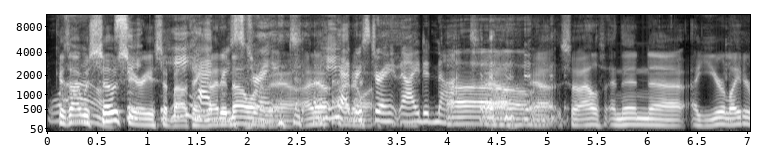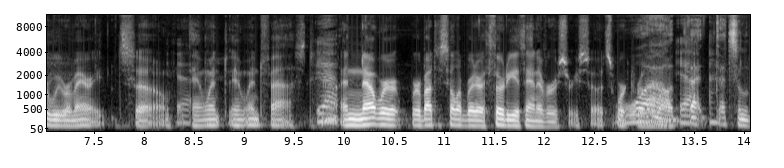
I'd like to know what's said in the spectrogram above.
because I was Wow. so See, serious about things. I did not want to. Yeah, I don't- he I had don't want- restraint. I did not. Oh. yeah, yeah. So Alice, and then uh, a year later we were married. So Yeah. it went it went fast. Yeah. And now we're we're about to celebrate our 30th anniversary. So it's worked really well. Yeah. that, that's a,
